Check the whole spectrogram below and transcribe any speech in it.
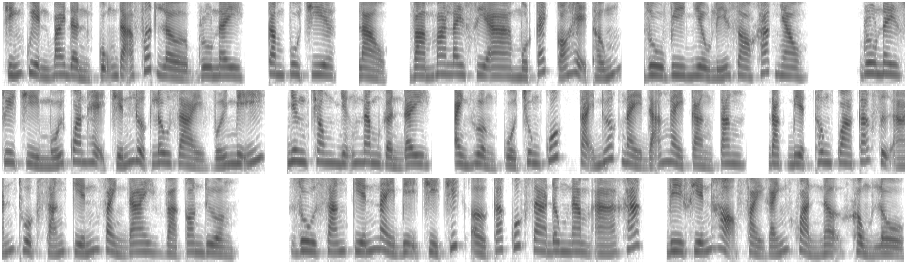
Chính quyền Biden cũng đã phớt lờ Brunei, Campuchia, Lào và Malaysia một cách có hệ thống, dù vì nhiều lý do khác nhau. Brunei duy trì mối quan hệ chiến lược lâu dài với Mỹ, nhưng trong những năm gần đây, ảnh hưởng của Trung Quốc tại nước này đã ngày càng tăng, đặc biệt thông qua các dự án thuộc sáng kiến vành đai và con đường. Dù sáng kiến này bị chỉ trích ở các quốc gia Đông Nam Á khác vì khiến họ phải gánh khoản nợ khổng lồ,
